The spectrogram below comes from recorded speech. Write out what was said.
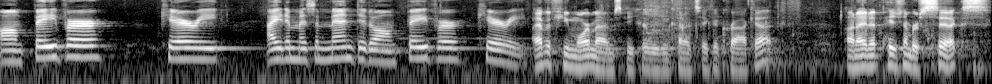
On favor, carried. Item is amended. All in favor, carried. I have a few more, Madam Speaker, we can kind of take a crack at. On item, page number six,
